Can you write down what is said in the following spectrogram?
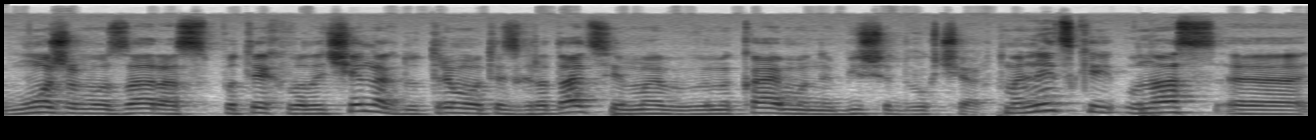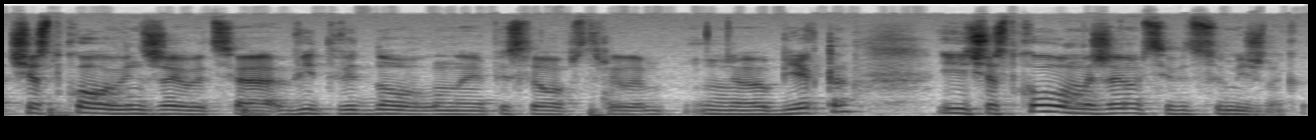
можемо зараз по тих величинах дотримуватись градації. Ми вимикаємо не більше двох черг. Хмельницький у нас е, частково він живиться від відновленої після обстрілу е, об'єкта, і частково ми живемося від суміжника.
